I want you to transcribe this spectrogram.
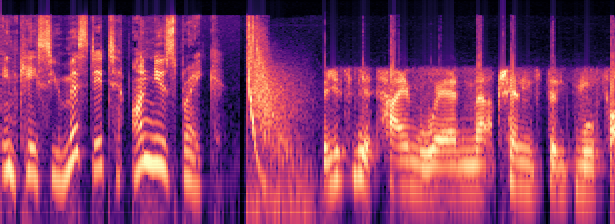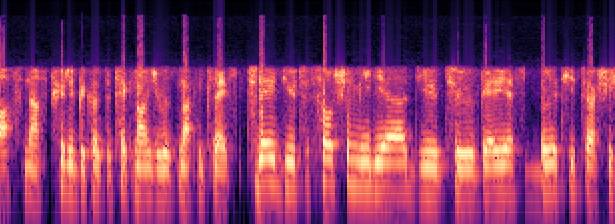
in case you missed it on Newsbreak. There used to be a time when trends didn't move fast enough purely because the technology was not in place. Today, due to social media, due to various abilities to actually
